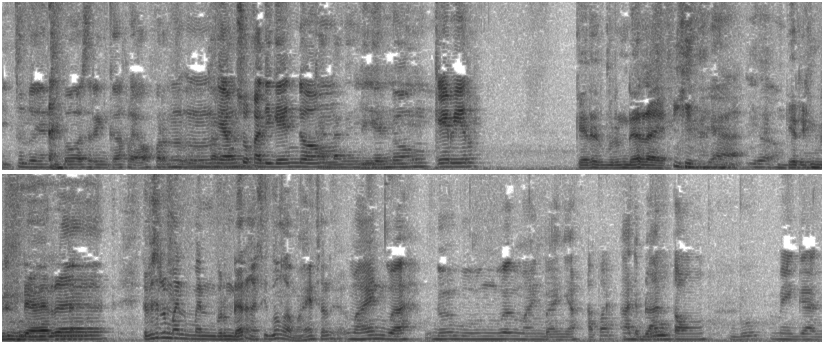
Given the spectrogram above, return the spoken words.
itu loh yang dibawa sering ke flyover tuh. Yang suka digendong. yang digendong. Carrier. carrier burung dara ya Ya. Iya. carrier burung dara tapi selalu main main burung dara gak sih gue gak main soalnya Main gua, dulu burung gua lumayan banyak. Apa? Ada belantong, Bu, Megan,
